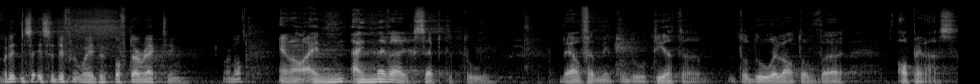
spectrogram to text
But it's, it's a different way of directing, or not? You know, I, I never accepted to. They offered me to do theater, to do a lot of uh, operas.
